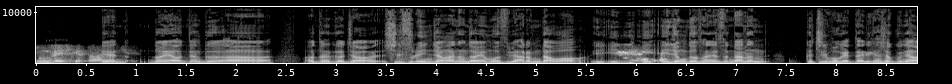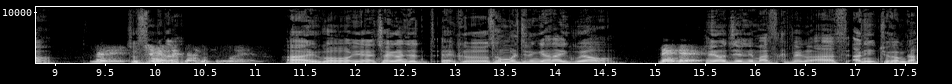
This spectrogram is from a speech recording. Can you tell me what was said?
용서해주겠다. 예, 이렇게. 너의 어떤 그, 어, 어떤 그, 저, 실수를 인정하는 너의 모습이 아름다워. 이, 이, 이, 이 정도 선에서 나는 끝을 보겠다. 이렇게 하셨군요. 네, 좋습니다. 거예요. 아이고, 예. 저희가 이제 해- 그 선물 드린 게 하나 있고요. 네네. 헤어 젤리 마스크팩을, 아, 스- 아니, 죄송합니다.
